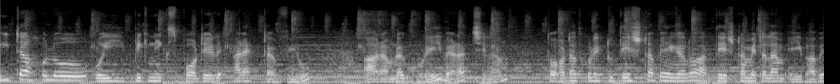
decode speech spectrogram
এইটা হলো ওই পিকনিক স্পটের আর একটা ভিউ আর আমরা ঘুরেই বেড়াচ্ছিলাম। তো হঠাৎ করে একটু তেষ্টা পেয়ে গেল আর তেষ্টা মেটালাম এইভাবে।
